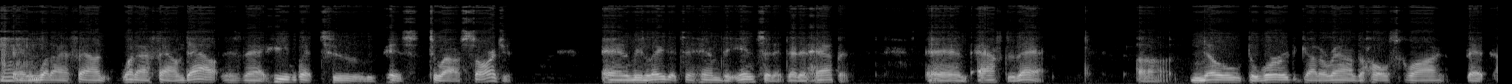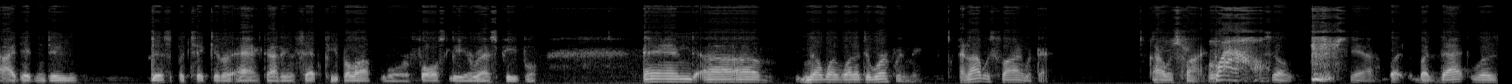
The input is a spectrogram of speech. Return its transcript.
Mm-hmm. And what I found, what I found out is that he went to his, to our sergeant and related to him the incident that had happened. And after that, uh, no, the word got around the whole squad that I didn't do this particular act. I didn't set people up or falsely arrest people. And uh, no one wanted to work with me. And I was fine with that. I was fine. Wow. So, yeah, but but that was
